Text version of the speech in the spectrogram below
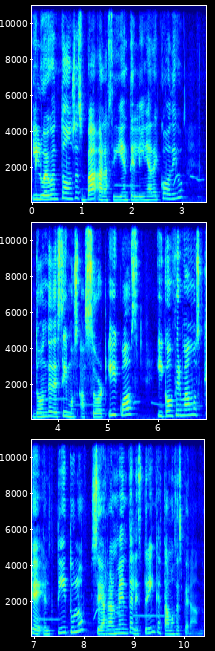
y luego entonces va a la siguiente línea de código donde decimos assert equals y confirmamos que el título sea realmente el string que estamos esperando.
